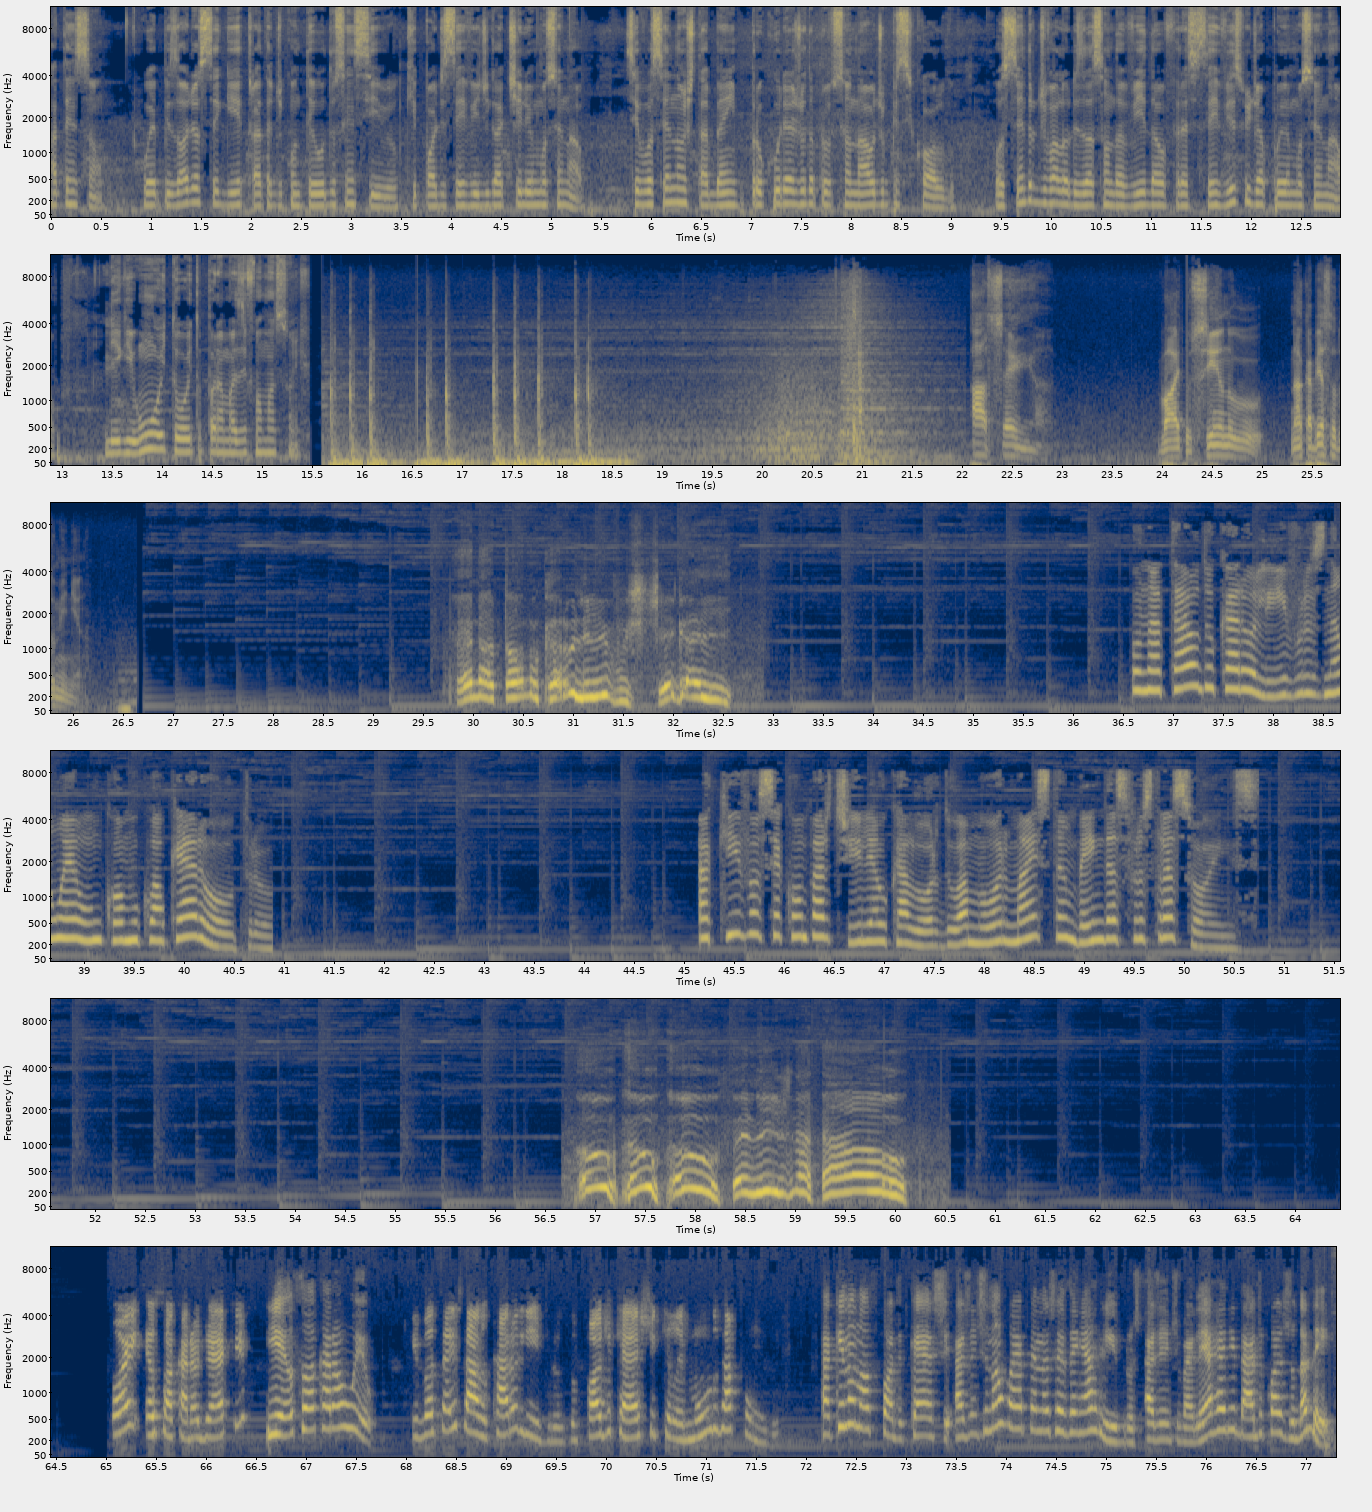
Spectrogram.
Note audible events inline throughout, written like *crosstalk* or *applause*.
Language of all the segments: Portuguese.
Atenção! O episódio a seguir trata de conteúdo sensível que pode servir de gatilho emocional. Se você não está bem, procure ajuda profissional de um psicólogo. O Centro de Valorização da Vida oferece serviço de apoio emocional. Ligue 188 para mais informações. A senha. Vai o sino na cabeça do menino. É Natal, não quero livros. Chega aí. O Natal do Carolivros não é um como qualquer outro. Aqui você compartilha o calor do amor, mas também das frustrações. Ho, ho, ho! Feliz Natal! Oi, eu sou a Carol Jack E eu sou a Carol Will. e você está no Caro Livros, o podcast que lê mundos a fundo. Aqui no nosso podcast, a gente não vai apenas resenhar livros, a gente vai ler a realidade com a ajuda dele.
